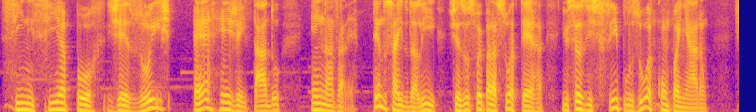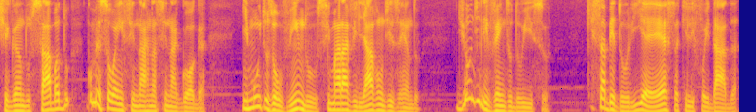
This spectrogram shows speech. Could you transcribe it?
se inicia por Jesus é rejeitado em Nazaré. Tendo saído dali, Jesus foi para a sua terra e os seus discípulos o acompanharam. Chegando o sábado, começou a ensinar na sinagoga. E muitos ouvindo-o se maravilhavam, dizendo: De onde lhe vem tudo isso? Que sabedoria é essa que lhe foi dada?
